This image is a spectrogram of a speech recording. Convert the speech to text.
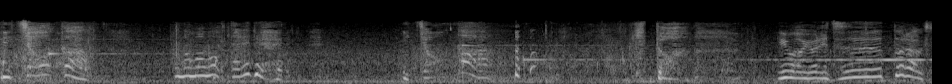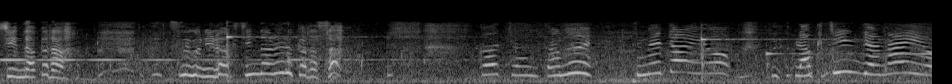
行っちゃおうかこのまま二人で行っちゃおうかきっと今よりずーっと楽ちんだから。すぐに楽ちんになれるからさ。お母ちゃん寒い。冷たいよ。楽ちんじゃないよ。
